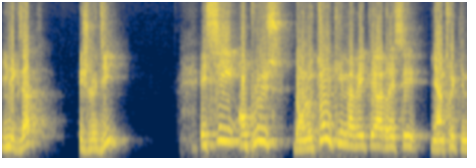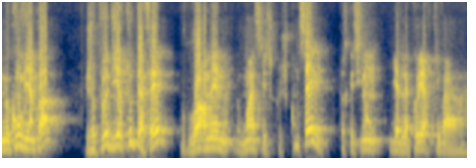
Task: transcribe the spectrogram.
inexact, et je le dis. Et si, en plus, dans le ton qui m'avait été adressé, il y a un truc qui ne me convient pas, je peux dire tout à fait, voire même, moi, c'est ce que je conseille, parce que sinon, il y a de la colère qui va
